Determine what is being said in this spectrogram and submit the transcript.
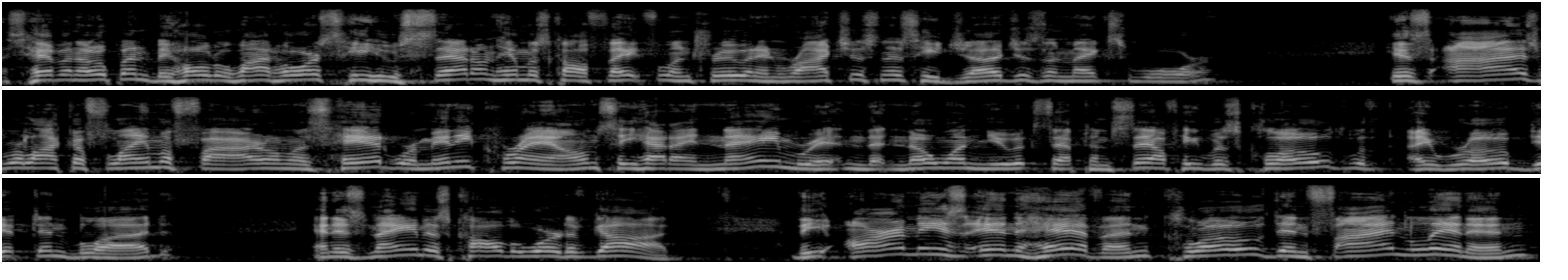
Heaven opened, behold, a white horse. He who sat on him was called faithful and true, and in righteousness he judges and makes war. His eyes were like a flame of fire. On his head were many crowns. He had a name written that no one knew except himself. He was clothed with a robe dipped in blood, and his name is called the Word of God. The armies in heaven, clothed in fine linen,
